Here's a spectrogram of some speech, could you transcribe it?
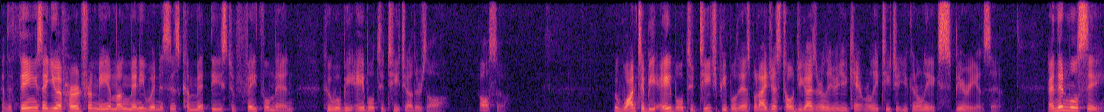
And the things that you have heard from me among many witnesses, commit these to faithful men who will be able to teach others all also. We want to be able to teach people this, but I just told you guys earlier you can't really teach it, you can only experience it. And then we'll see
